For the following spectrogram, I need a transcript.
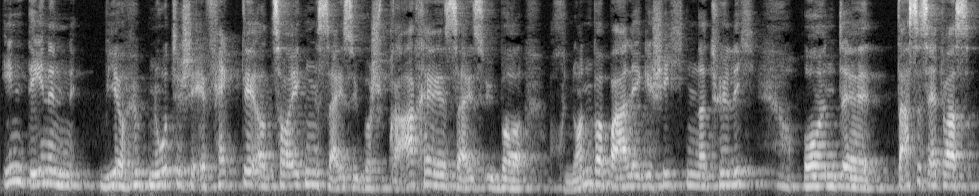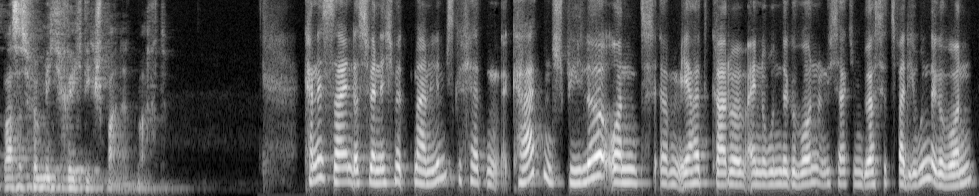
in denen wir hypnotische Effekte erzeugen, sei es über Sprache, sei es über auch nonverbale Geschichten natürlich. Und äh, das ist etwas, was es für mich richtig spannend macht. Kann es sein, dass wenn ich mit meinem Lebensgefährten Karten spiele und ähm, er hat gerade eine Runde gewonnen und ich sage ihm, du hast jetzt zwar die Runde gewonnen,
